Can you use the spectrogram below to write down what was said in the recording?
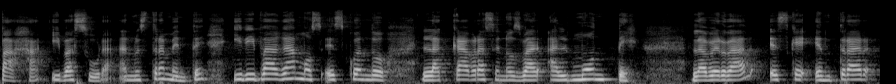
paja y basura a nuestra mente y divagamos. Es cuando la cabra se nos va al monte. La verdad es que entrar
